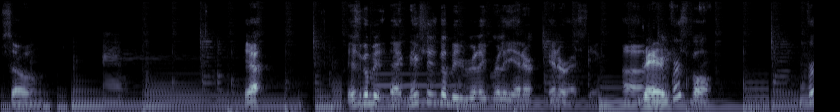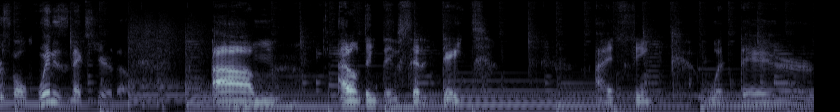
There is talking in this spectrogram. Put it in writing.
So, yeah, this is gonna be like next year's gonna be really, really inter- interesting. Uh, Very. First of all, first of all, when is next year though? Um, I don't think they've set a date. I think what they're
